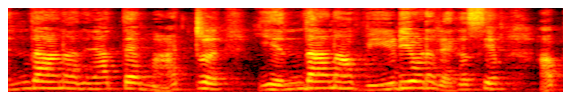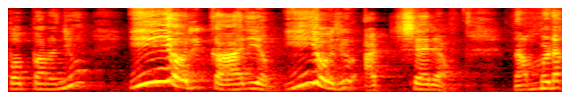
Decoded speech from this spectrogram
എന്താണ് അതിനകത്തെ മാറ്റർ? എന്താണ് ആ വീഡിയോയുടെ രഹസ്യം? അപ്പൊ പറഞ്ഞു ഈ ഒരു കാര്യം ഈ ഒരു അക്ഷരം നമ്മുടെ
